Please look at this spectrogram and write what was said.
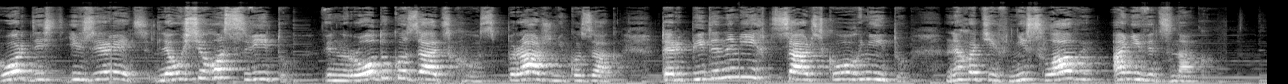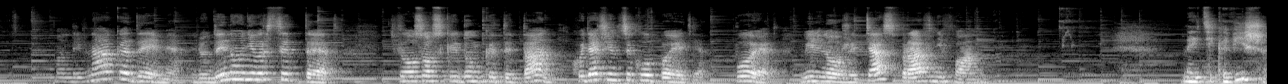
Гордість і взірець для усього світу. Він роду козацького, справжній козак, терпіти не міг царського гніту, не хотів ні слави, ані відзнак. Мандрівна академія, людина університет, філософської думки титан, ходяча енциклопедія, поет, вільного життя справжній фан. Найцікавіша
